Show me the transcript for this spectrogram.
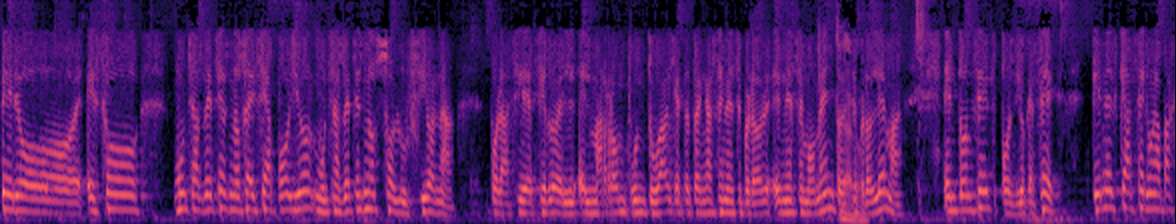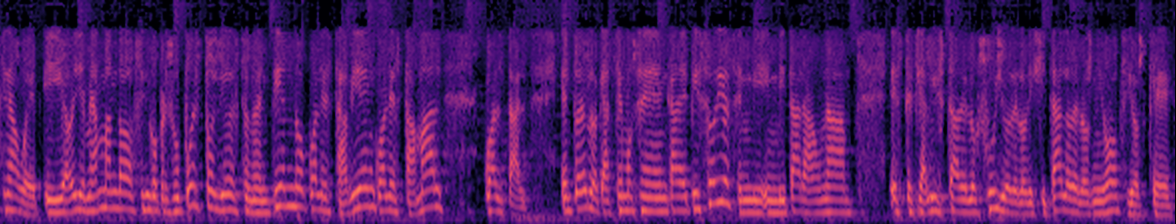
pero eso muchas veces nos ese apoyo muchas veces nos soluciona por así decirlo el, el marrón puntual que te tengas en ese pro- en ese momento ese problema. Entonces pues yo qué sé tienes que hacer una página web y oye me han mandado cinco presupuestos yo esto no entiendo cuál está bien cuál está mal cuál tal entonces lo que hacemos en cada episodio es invi- invitar a una especialista de lo suyo de lo digital o de los negocios que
